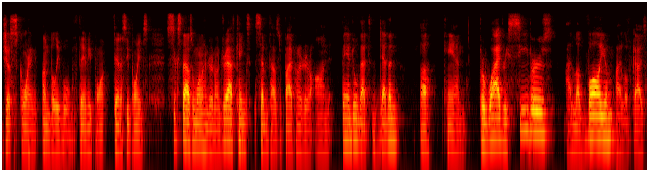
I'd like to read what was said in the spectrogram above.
just scoring unbelievable fantasy points. 6,100 on DraftKings, 7,500 on FanDuel. That's Devin a can. For wide receivers, I love volume. I love guys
